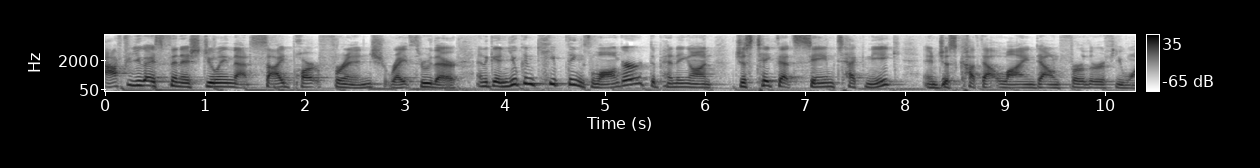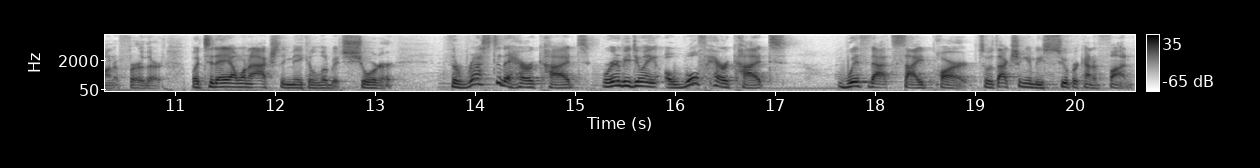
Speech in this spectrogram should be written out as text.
after you guys finish doing that side part fringe right through there, and again, you can keep things longer depending on, just take that same technique and just cut that line down further if you want it further. But today I wanna actually make it a little bit shorter. The rest of the haircut, we're gonna be doing a wolf haircut with that side part. So it's actually gonna be super kind of fun.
